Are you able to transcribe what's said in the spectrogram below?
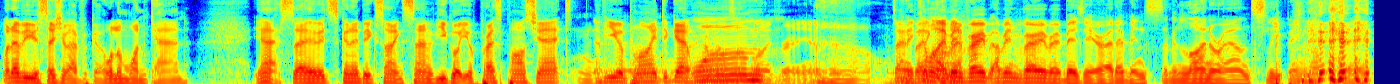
Whatever you associate with Africa, all in one can. Yeah, so it's going to be exciting. Sam, have you got your press pass yet? have you applied to get haven't one? applied for it yet. Oh, Danny, come on! I've been very, I've been very, very busy. Right, I've been, I've been lying around, sleeping. half the day.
